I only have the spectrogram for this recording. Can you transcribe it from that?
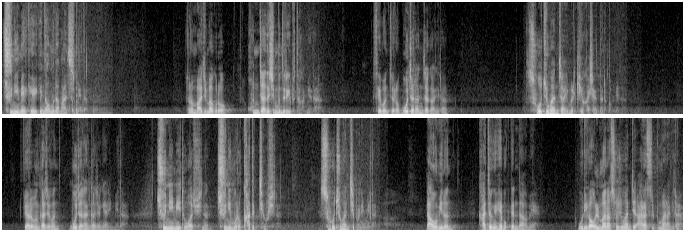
주님의 계획이 너무나 많습니다. 저는 마지막으로 혼자 되신 분들에게 부탁합니다. 세 번째로 모자란 자가 아니라 소중한 자임을 기억하셔야 한다는 겁니다. 여러분 가정은 모자란 가정이 아닙니다. 주님이 도와주시는 주님으로 가득 채우시는 소중한 집안입니다. 나오미는 가정이 회복된 다음에 우리가 얼마나 소중한지 알았을 뿐만 아니라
